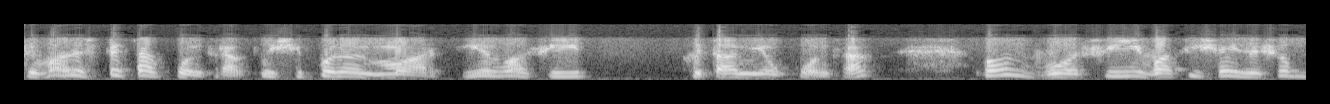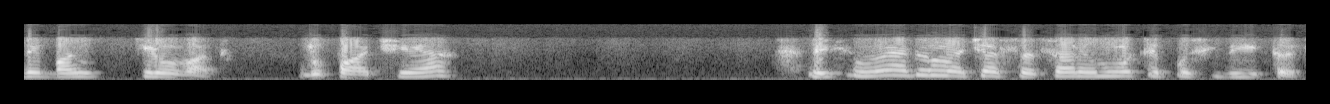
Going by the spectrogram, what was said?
se va respecta contractul și până în martie va fi, cât am eu contract, vor fi, va fi 68 de bani kilowatt. După aceea, deci noi avem în această țară multe posibilități.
